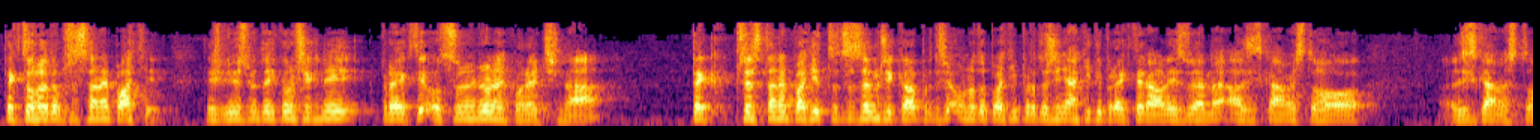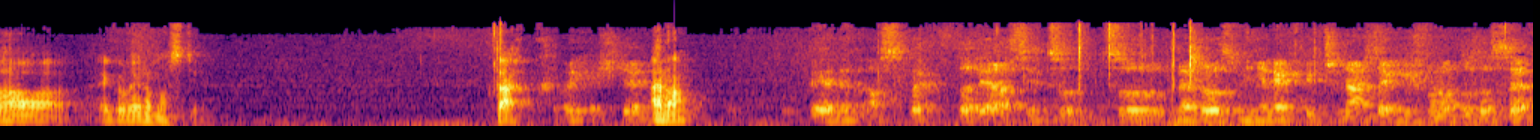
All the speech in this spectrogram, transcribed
tak tohle to přestane platit. Takže kdybychom teď všechny projekty odsunuli do nekonečna, tak přestane platit to, co jsem říkal, protože ono to platí, protože nějaký ty projekty realizujeme a získáme z toho, získáme z toho jako vědomosti. Tak. Bych ještě ano. jeden aspekt tady asi, co, co nebyl zmíněn jak ty přednášce, když ono to zase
